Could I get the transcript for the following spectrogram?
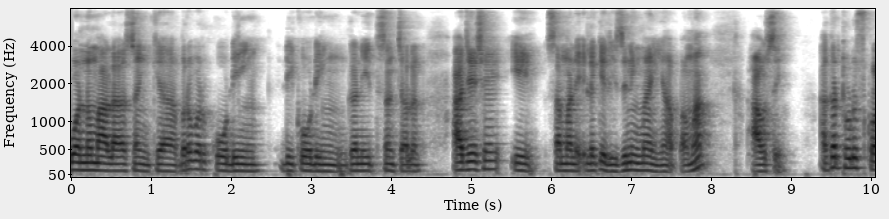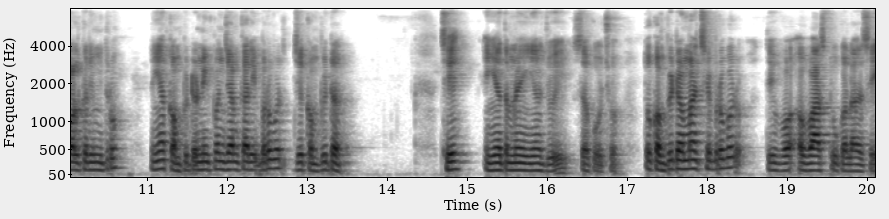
વર્ણમાલા, સંખ્યા, બરાબર? કોડિંગ ડીકોડિંગ ગણિત, સંચાલન. આ જે છે એ સામાન્ય એટલે કે રિઝનિંગમાં અહીંયા આપવામાં આવશે. આગળ થોડું સ્ક્રોલ કરી મિત્રો. અહીંયા કમ્પ્યુટરની પણ જાણકારી, બરાબર? જે કમ્પ્યુટર છે, અહીંયા તમે અહીંયા જોઈ શકો છો. તો કમ્પ્યુટરમાં છે, બરાબર? તે વાસ્તુકલા છે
